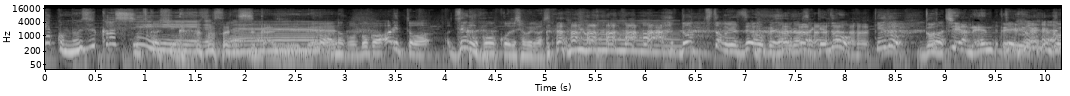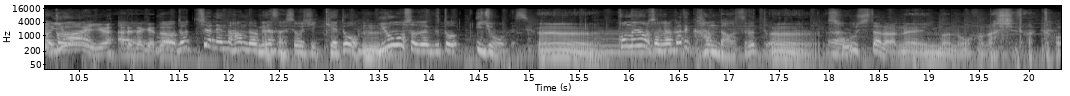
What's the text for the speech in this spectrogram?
結構難しいですね。難しいね。まあなんか僕はありと全方向で喋りました。どっちとも全方向で喋りましたけどけどどっちやねんっていうことは言われたけど。どっちやねんの判断は皆さんしてほしいけど、要素でいくと以上ですよ。うん。この要素の中で判断をするってこと、うん、そうしたらね今のお話だと。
